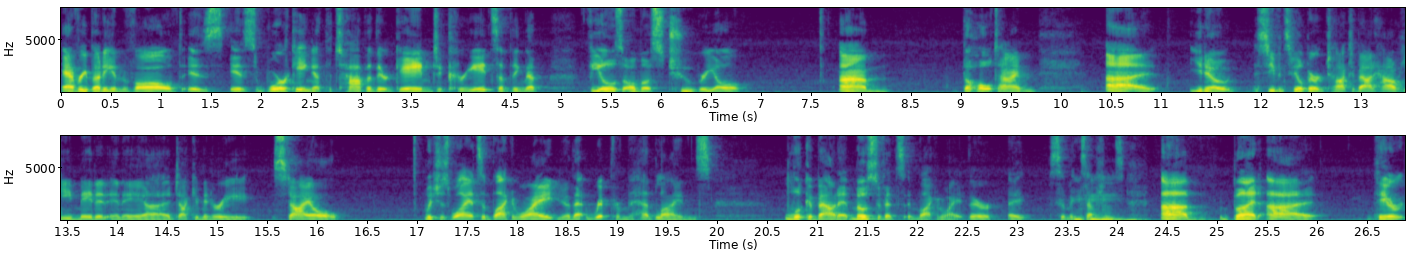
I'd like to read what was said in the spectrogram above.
everybody involved is is working at the top of their game to create something that feels almost too real um the whole time. Uh you know steven spielberg talked about how he made it in a uh, documentary style which is why it's in black and white you know that rip from the headlines look about it. Most of it's in black and white. There are uh, some exceptions. Um but uh there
